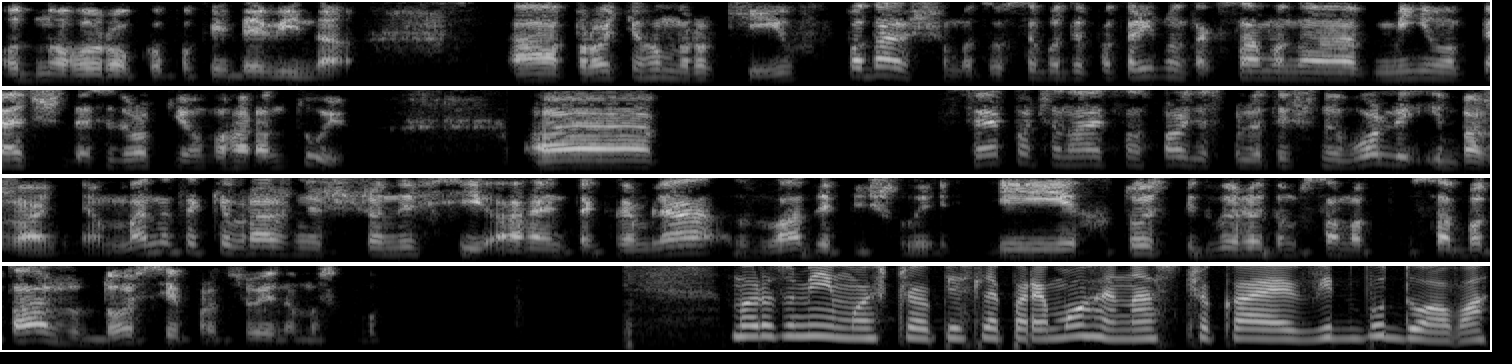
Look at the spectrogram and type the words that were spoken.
одного року, поки йде війна, а протягом років в подальшому. Це все буде потрібно так само на мінімум 5-10 років. Я вам гарантую. Е, це починається насправді з політичної волі і бажання. У мене таке враження, що не всі агенти Кремля з влади пішли, і хтось під виглядом саботажу досі працює на Москву. Ми розуміємо, що після перемоги нас чекає відбудова.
